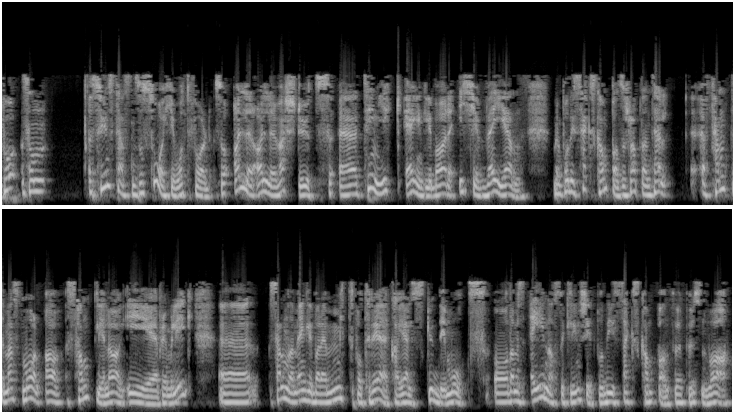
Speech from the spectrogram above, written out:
på sånn synstesten så så ikke Watford så aller aller verst ut. ting gikk egentlig bare ikke veien. Men på de seks kampene så slapp de til femte mest mål av samtlige lag i Premier League. Eh, selv om de egentlig bare er midt på treet hva gjelder skudd imot. Og deres eneste clean på de seks kampene før pausen var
